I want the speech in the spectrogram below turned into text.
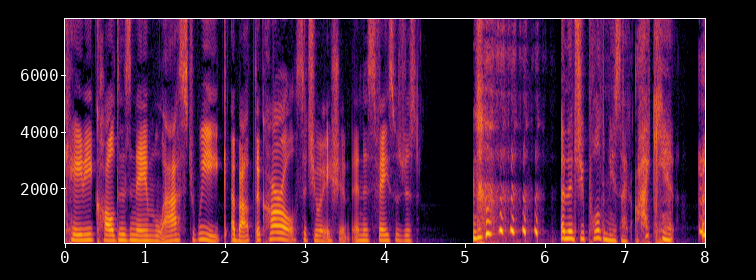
Katie called his name last week about the Karl situation, and his face was just. and then she pulled him. He's like, I can't, I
